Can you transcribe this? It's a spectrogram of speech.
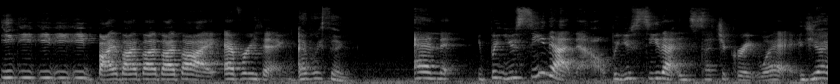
eat, eat, eat, eat, eat, buy, buy, buy, buy, buy, everything. everything. And but you see that now, but you see that in such a great way. Yeah,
